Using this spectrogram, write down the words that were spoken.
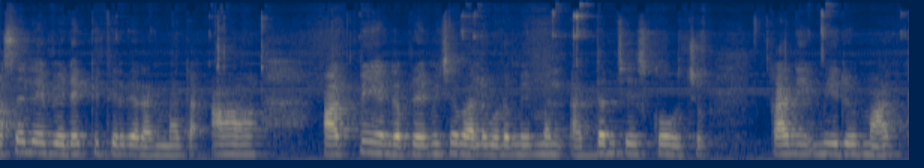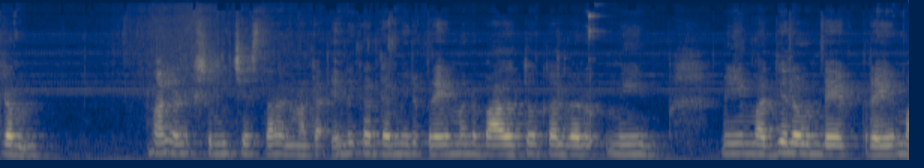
అసలే వెనక్కి తిరగరనమాట ఆ ఆత్మీయంగా ప్రేమించే వాళ్ళు కూడా మిమ్మల్ని అర్థం చేసుకోవచ్చు. కానీ మీరు మాత్రం వాళ్ళని క్షమించేస్తారనమాట ఎందుకంటే మీరు ప్రేమను బాధతో కలవరు. మీ మీ మధ్యలో ఉండే ప్రేమ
